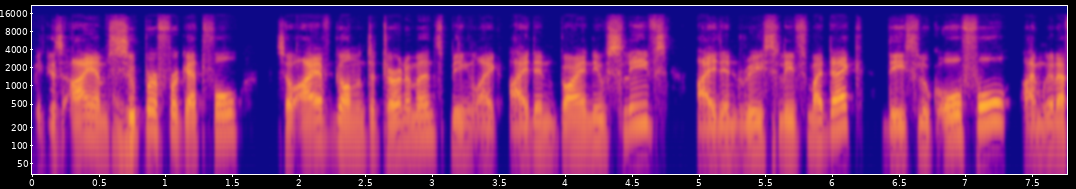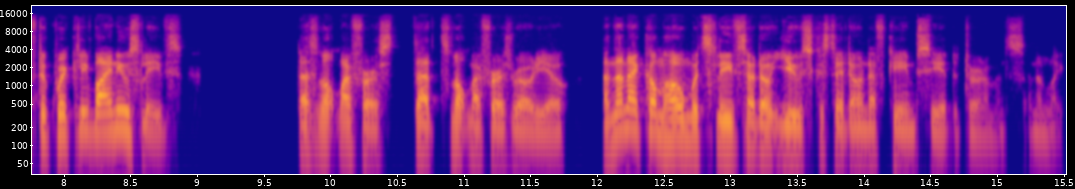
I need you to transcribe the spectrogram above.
because I am super forgetful. So I have gone into tournaments being like, I didn't buy new sleeves. I didn't re-sleeve my deck. These look awful. I'm gonna have to quickly buy new sleeves. That's not my first. That's not my first rodeo. And then I come home with sleeves I don't use because they don't have KMC at the tournaments, and I'm like,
